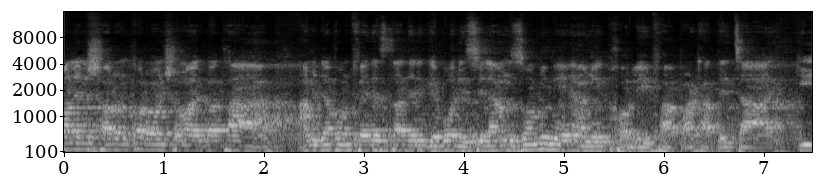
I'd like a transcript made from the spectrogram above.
বলেন, স্মরণ করো ওই সময়ের কথা। আমি যখন ফেরেশতাদেরকে বলেছিলাম, জমিনে আমি খলিফা পাঠাতে চাই। কি?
